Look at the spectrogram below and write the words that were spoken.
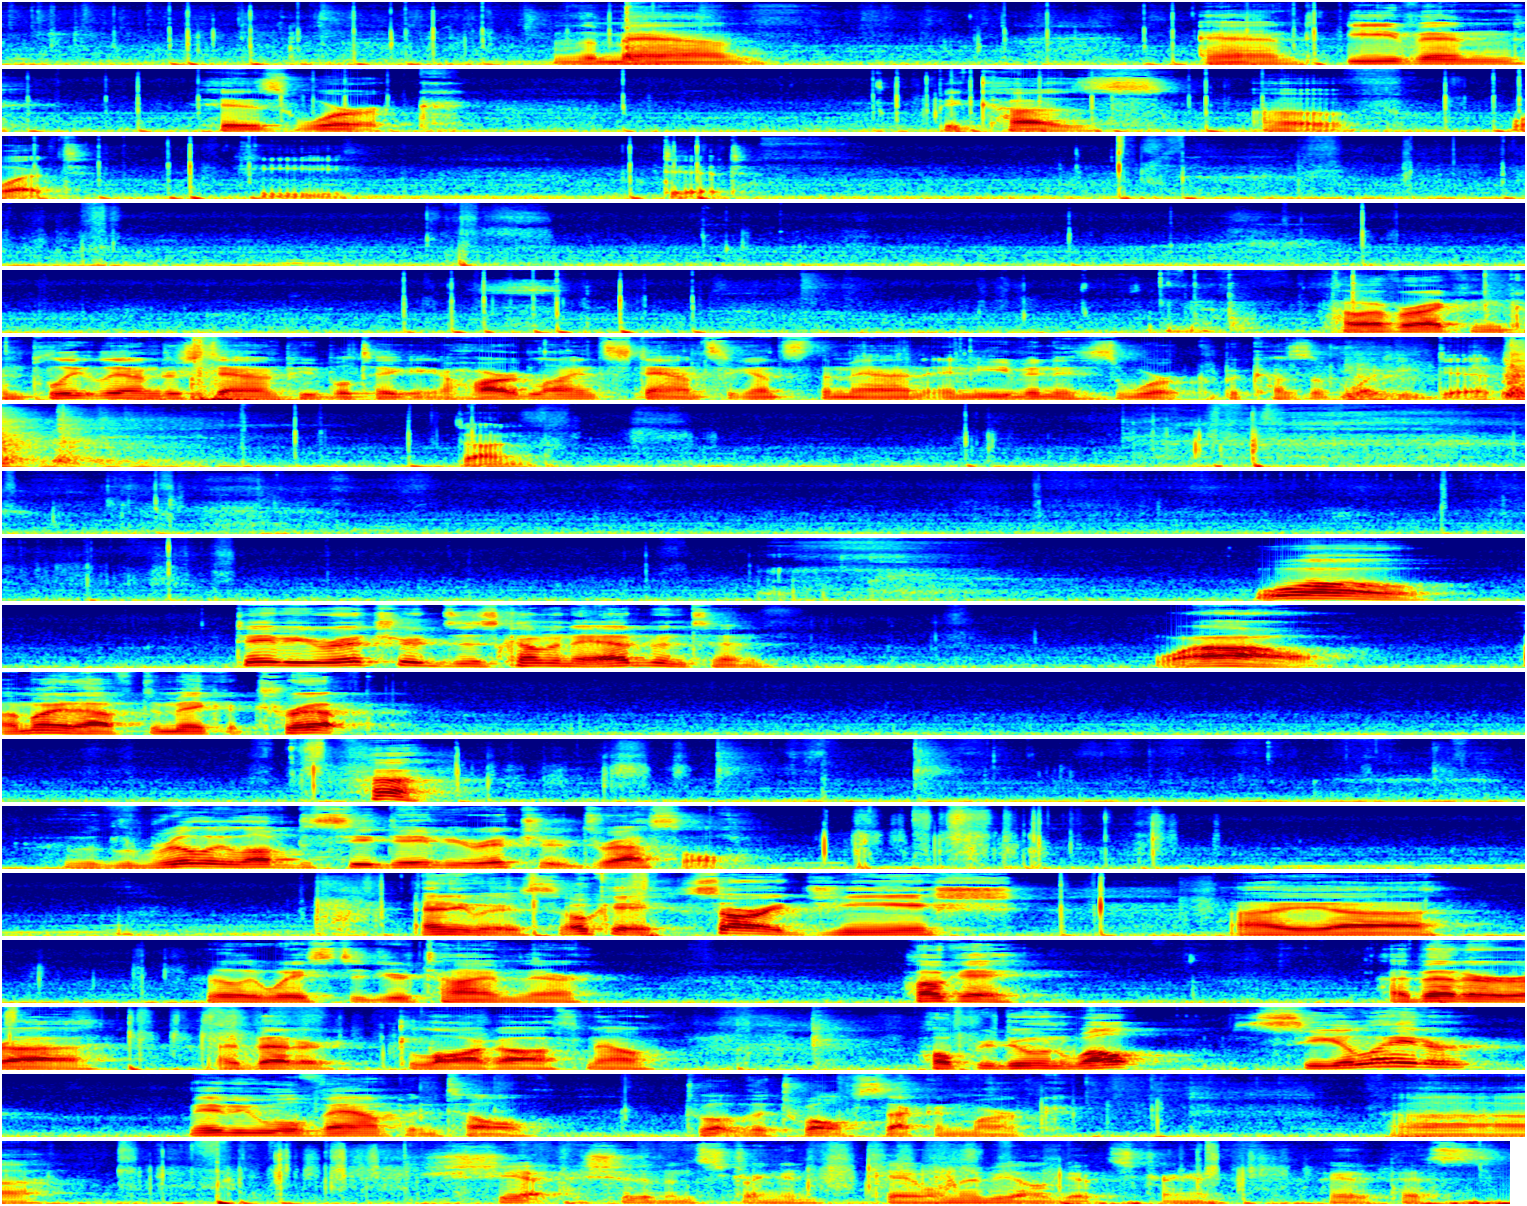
the man and even his work because of what he did. However, I can completely understand people taking a hardline stance against the man and even his work because of what he did. Done. Whoa. Davey Richards is coming to Edmonton. Wow. I might have to make a trip. Huh. I would really love to see Davey Richards wrestle. Anyways, okay. Sorry, Jeesh. I uh, really wasted your time there. Okay. I better uh, I better log off now. Hope you're doing well. See you later. Maybe we'll vamp until the 12 second mark. Uh, shit, I should have been stringing. Okay, well maybe I'll get stringing. I gotta piss.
